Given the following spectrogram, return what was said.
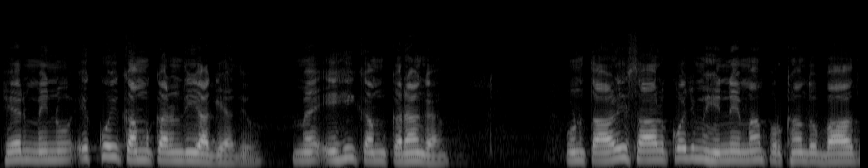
ਫਿਰ ਮੈਨੂੰ ਇੱਕੋ ਹੀ ਕੰਮ ਕਰਨ ਦੀ ਆਗਿਆ ਦਿਓ। ਮੈਂ ਇਹੀ ਕੰਮ ਕਰਾਂਗਾ। 39 ਸਾਲ ਕੁਝ ਮਹੀਨੇ ਮਹਾਂਪੁਰਖਾਂ ਤੋਂ ਬਾਅਦ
